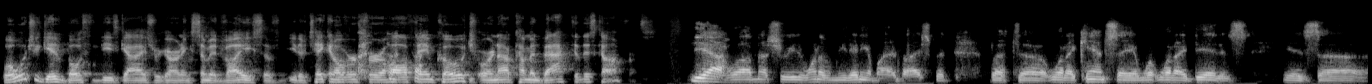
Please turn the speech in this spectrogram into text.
What would you give both of these guys regarding some advice of either taking over for a Hall of Fame coach or now coming back to this conference? Yeah, well, I'm not sure either one of them need any of my advice, but but uh, what I can say and what, what I did is is uh,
